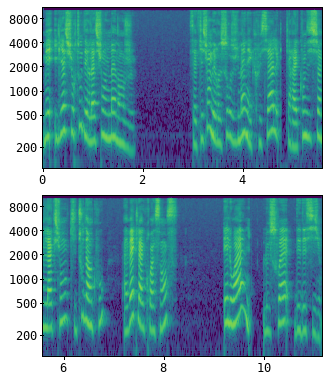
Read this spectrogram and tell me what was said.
Mais il y a surtout des relations humaines en jeu. Cette question des ressources humaines est cruciale car elle conditionne l'action qui tout d'un coup, avec la croissance, éloigne le souhait des décisions.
